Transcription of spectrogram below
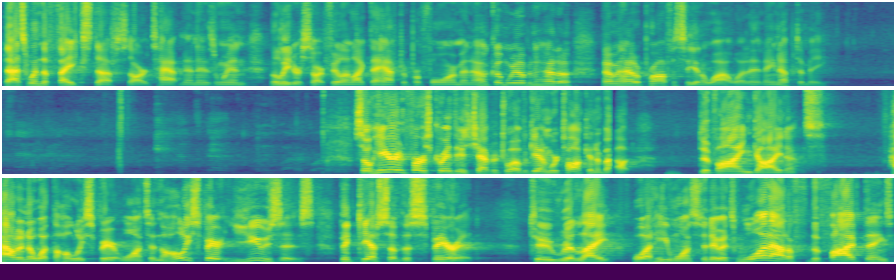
that's when the fake stuff starts happening, is when the leaders start feeling like they have to perform. And how come we haven't had a, haven't had a prophecy in a while? Well, it ain't up to me. So here in 1 Corinthians chapter 12, again, we're talking about divine guidance how to know what the Holy Spirit wants. And the Holy Spirit uses the gifts of the Spirit to relate what he wants to do. It's one out of the five things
